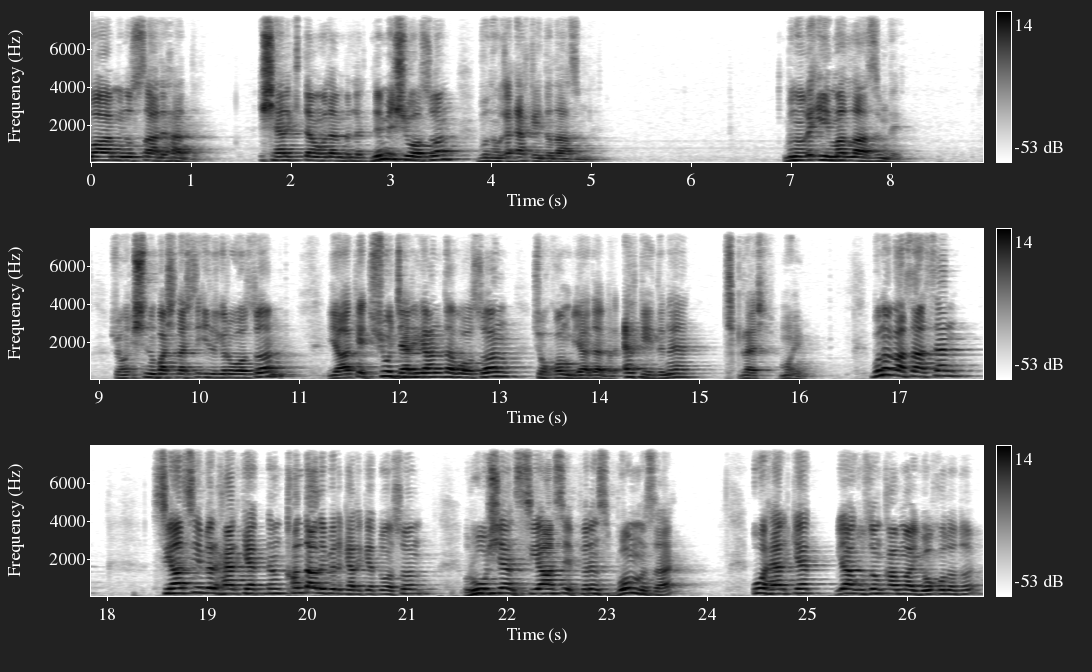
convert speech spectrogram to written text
va aminus solihat ish harakatdan bilan birga nima ish bo'lsin bunaqa aqida lozim bunaqa iymon lozim deydi şu işini başlaştı ilgili olsun. Yaki şu cereyanda olsun. Çokum bir yada bir akidini tiklash muhim. Buna asasen siyasi bir hareketten kandalı bir hareket olsun. Ruşen siyasi prensip bulmasa o hareket ya uzun kalmay yok oldu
